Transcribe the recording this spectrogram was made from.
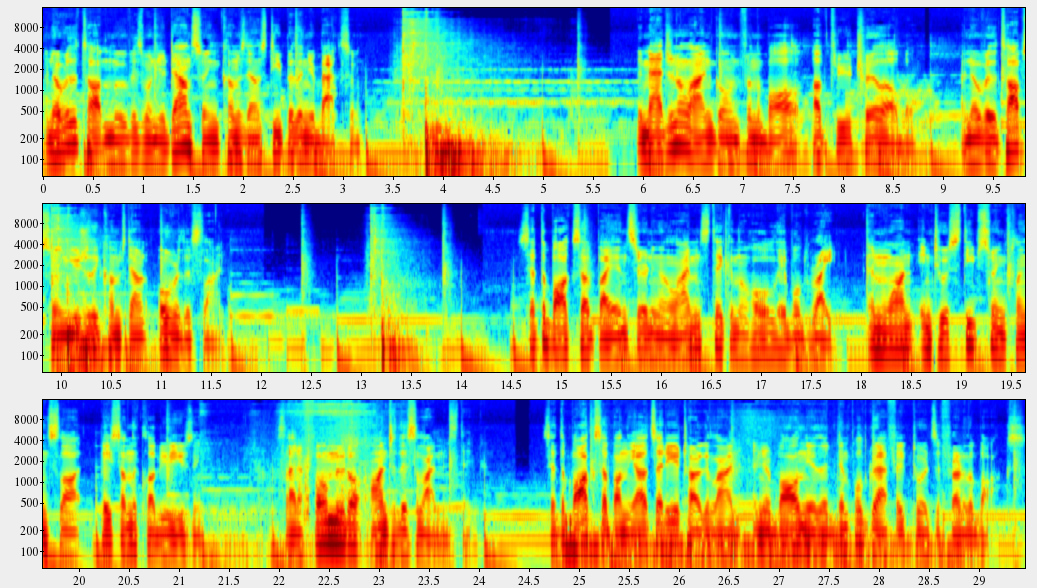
An over the top move is when your downswing comes down steeper than your backswing. Imagine a line going from the ball up through your trail elbow. An over the top swing usually comes down over this line. Set the box up by inserting an alignment stick in the hole labeled right and one into a steep swing plane slot based on the club you're using. Slide a foam noodle onto this alignment stick. Set the box up on the outside of your target line and your ball near the dimpled graphic towards the front of the box.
